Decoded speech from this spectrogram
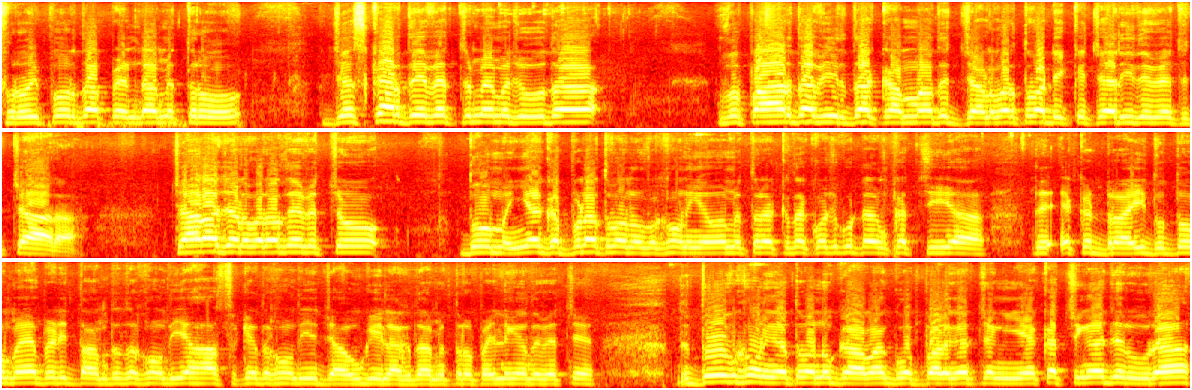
ਫਿਰੋਜ਼ਪੁਰ ਦਾ ਪਿੰਡ ਆ ਮਿੱਤਰੋ। ਜਿਸ ਘਰ ਦੇ ਵਿੱਚ ਮੈਂ ਮੌਜੂਦ ਹਾਂ। ਵਪਾਰ ਦਾ ਵੀਰ ਦਾ ਕੰਮ ਆ ਤੇ ਜਾਨਵਰ ਤੁਹਾਡੀ ਕਚਹਿਰੀ ਦੇ ਵਿੱਚ ਚਾਰ। ਆ ਚਾਰਾਂ ਜਾਨਵਰਾਂ ਦੇ ਵਿੱਚੋਂ ਦੋ ਮਈਆਂ ਗੱਪਣਾ ਤੁਹਾਨੂੰ ਵਿਖਾਉਣੀਆਂ ਵਾ। ਮਿੱਤਰੋ ਇੱਕ ਤਾਂ ਕੁਝ ਕੁ ਟਾਈਮ ਕੱਚੀ ਆ ਤੇ ਇੱਕ ਡਰਾਈ ਦੁੱਧੋਂ ਮੈਂ ਬੜੀ ਦੰਦ ਦਿਖਾਉਂਦੀ ਆ, ਹੱਸ ਕੇ ਦਿਖਾਉਂਦੀ ਆ, ਜਾਊਗੀ ਲੱਗਦਾ ਮਿੱਤਰੋ ਪਹਿਲੀਆਂ ਦੇ ਵਿੱਚ। ਤੇ ਦੋ ਵਿਖਾਉਣੀਆਂ ਤੁਹਾਨੂੰ ਗਾਵਾਂ ਗੋਪ ਵਾਲੀਆਂ ਚੰਗੀਆਂ, ਕੱਚੀਆਂ ਜ਼ਰੂਰ ਆ।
